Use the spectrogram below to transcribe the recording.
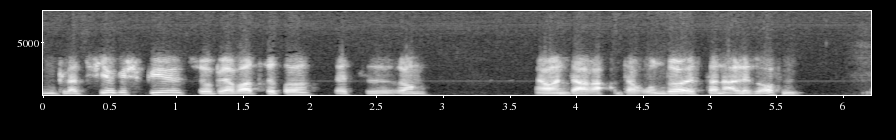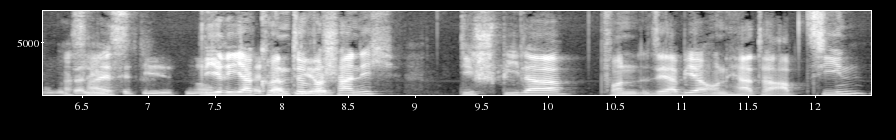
um Platz 4 gespielt. Serbia war Dritter letzte Saison. Ja, und da, darunter ist dann alles offen. Also Das Berlin heißt, City ist noch Liria könnte etabliert. wahrscheinlich die Spieler von Serbia und Hertha abziehen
